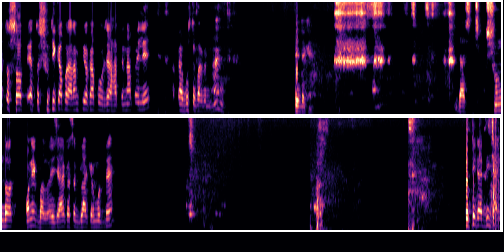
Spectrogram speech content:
এত সফট এত সুতি কাপড় আরামপ্রিয় কাপড় যা হাতে না পাইলে আপনারা বুঝতে পারবেন না হ্যাঁ? এই দেখেন। জাস্ট সুন্দর অনেক ভালো। এই আরেকটা আছে ব্ল্যাক এর মধ্যে। প্রতিটা ডিজাইন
